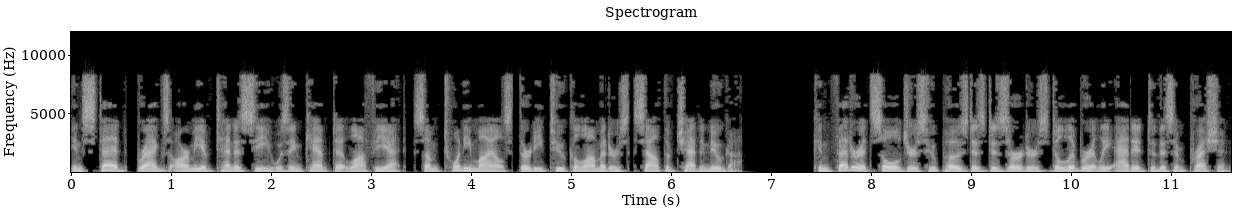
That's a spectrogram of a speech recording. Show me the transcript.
Instead, Bragg's Army of Tennessee was encamped at Lafayette, some 20 miles 32 kilometers south of Chattanooga. Confederate soldiers who posed as deserters deliberately added to this impression.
